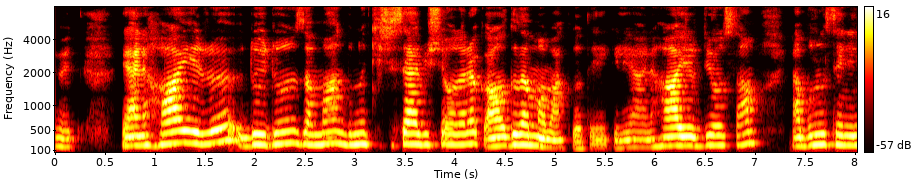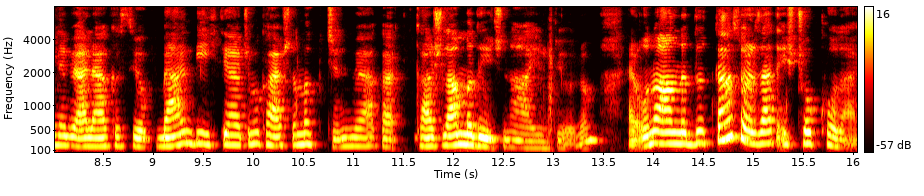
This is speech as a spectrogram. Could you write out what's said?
Evet. Yani hayırı duyduğun zaman bunu kişisel bir şey olarak algılamamakla da ilgili. Yani hayır diyorsam ya bunun seninle bir alakası yok. Ben bir ihtiyacımı karşılamak için veya ka- karşılanmadığı için hayır diyorum. Yani onu anladıktan sonra zaten iş çok kolay.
